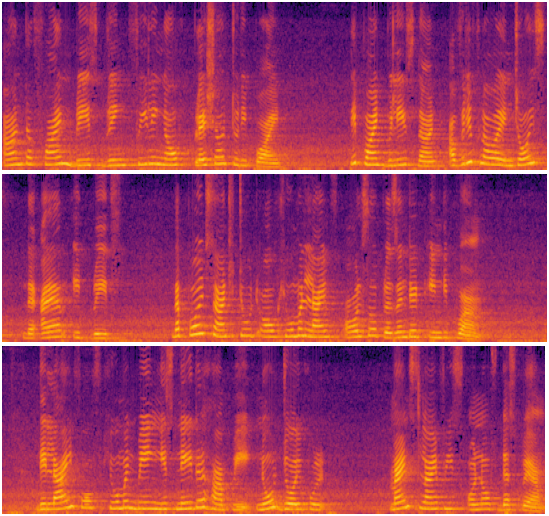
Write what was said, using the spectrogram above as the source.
and the fine breeze bring feeling of pleasure to the poet. The poet believes that every flower enjoys the air it breathes. The poet's attitude of human life also presented in the poem. The life of human being is neither happy nor joyful. Man's life is one of despair.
